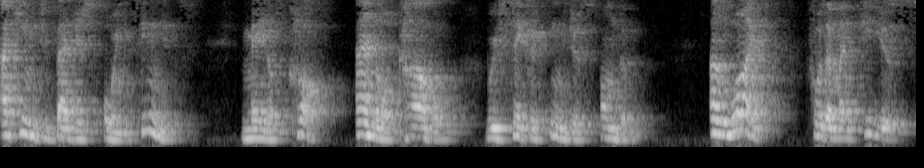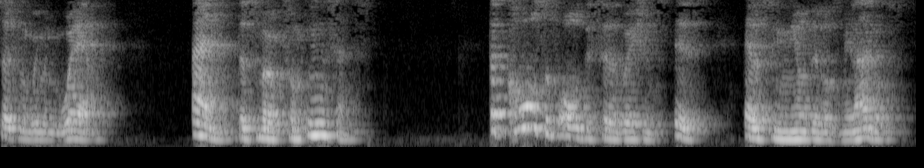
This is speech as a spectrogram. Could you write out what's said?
akin to badges or insignias made of cloth and or cardboard with sacred images on them, and white for the mantillas certain women wear, and the smoke from incense. The cause of all these celebrations is El Señor de los Milagros.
